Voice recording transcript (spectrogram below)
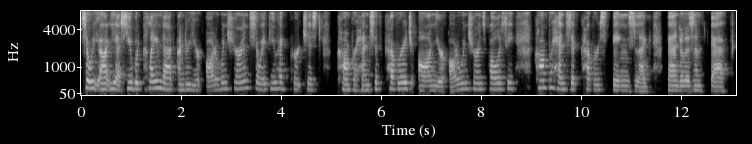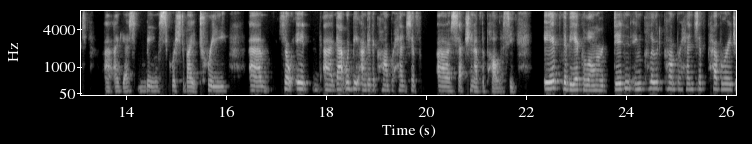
So, uh, yes, you would claim that under your auto insurance. So, if you had purchased comprehensive coverage on your auto insurance policy, comprehensive covers things like vandalism, theft, uh, I guess being squished by a tree. Um, so, it uh, that would be under the comprehensive uh, section of the policy. If the vehicle owner didn't include comprehensive coverage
